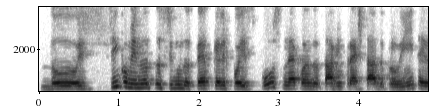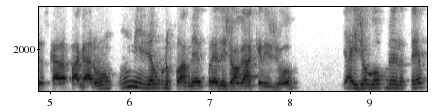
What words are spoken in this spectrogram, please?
dos cinco minutos do segundo tempo que ele foi expulso, né? Quando estava emprestado para o Inter, e os caras pagaram um, um milhão para o Flamengo para ele jogar aquele jogo. E aí jogou o primeiro tempo,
